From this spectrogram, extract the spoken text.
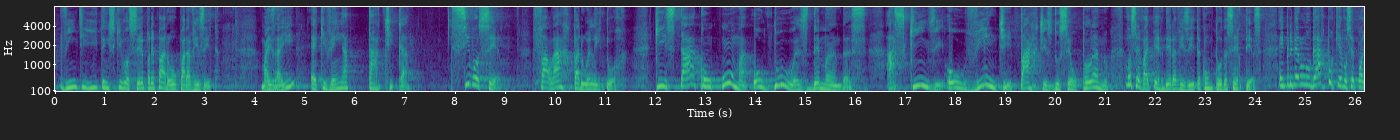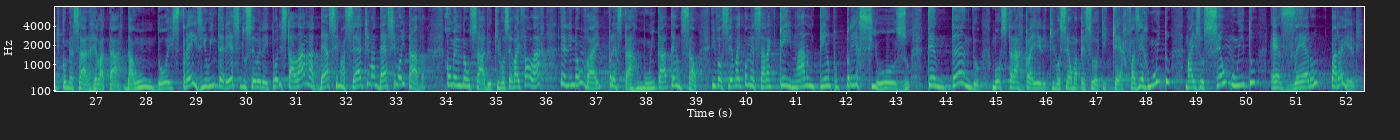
20 itens que você preparou para a visita. Mas aí é que vem a tática. Se você falar para o eleitor que está com uma ou duas demandas as 15 ou 20 partes do seu plano, você vai perder a visita com toda certeza. Em primeiro lugar, porque você pode começar a relatar da 1, 2, 3 e o interesse do seu eleitor está lá na 17, 18. Como ele não sabe o que você vai falar, ele não vai prestar muita atenção. E você vai começar a queimar um tempo precioso, tentando mostrar para ele que você é uma pessoa que quer fazer muito, mas o seu muito é zero para ele.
